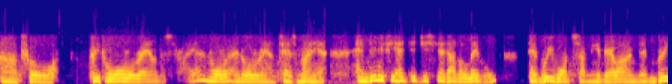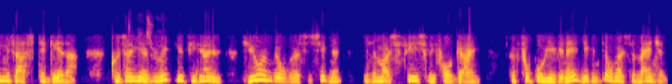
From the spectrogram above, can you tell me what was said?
uh, for people all around Australia and all and all around Tasmania, and then if you add just that other level that we want something of our own that brings us together. Because if you go to Huonville versus Cygnet, is the most fiercely fought game of football you can you can almost imagine.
